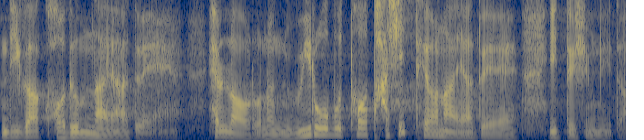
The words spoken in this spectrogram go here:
네가 거듭나야 돼. 헬라어로는 위로부터 다시 태어나야 돼. 이 뜻입니다.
